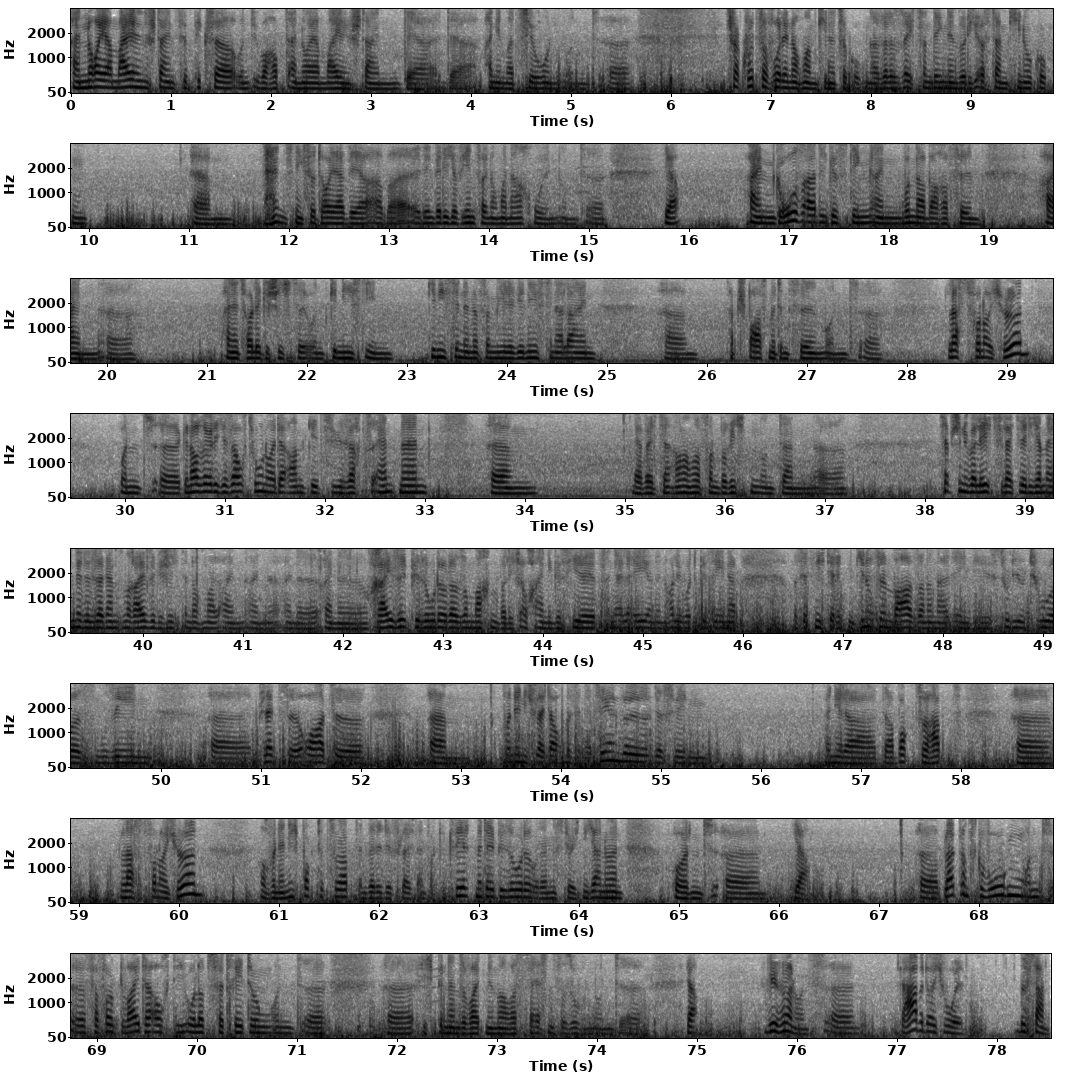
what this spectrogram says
ein neuer Meilenstein für Pixar und überhaupt ein neuer Meilenstein der, der Animation. Und äh, ich war kurz davor, den nochmal im Kino zu gucken. Also das ist echt so ein Ding, den würde ich öfter im Kino gucken. Ähm, wenn es nicht so teuer wäre, aber den werde ich auf jeden Fall nochmal nachholen. Und äh, ja, ein großartiges Ding, ein wunderbarer Film, ein, äh, eine tolle Geschichte und genießt ihn. Genießt ihn in der Familie, genießt ihn allein. Ähm, habt Spaß mit dem Film und äh, lasst von euch hören. Und äh, genauso werde ich es auch tun. Heute Abend geht es, wie gesagt, zu Ant-Man. Ähm, da werde ich dann auch nochmal von berichten und dann äh, habe schon überlegt, vielleicht werde ich am Ende dieser ganzen Reisegeschichte nochmal ein, eine, eine, eine Reiseepisode oder so machen, weil ich auch einiges hier jetzt in LA und in Hollywood gesehen habe, was jetzt nicht direkt ein Kinofilm war, sondern halt irgendwie Studio-Tours, Museen, äh, Plätze, Orte, ähm, von denen ich vielleicht auch ein bisschen erzählen will. Deswegen, wenn ihr da, da Bock zu habt, äh, lasst von euch hören. Auch wenn ihr nicht Bock dazu habt, dann werdet ihr vielleicht einfach gequält mit der Episode oder müsst ihr euch nicht anhören. Und äh, ja, äh, bleibt uns gewogen und äh, verfolgt weiter auch die Urlaubsvertretung und äh, äh ich bin dann soweit, mir mal was zu essen zu suchen und ja, wir hören uns. Gehabet euch wohl. Bis dann.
